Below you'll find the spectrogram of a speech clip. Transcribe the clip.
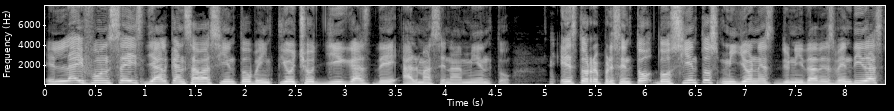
El iPhone 6 ya alcanzaba 128 GB de almacenamiento. Esto representó 200 millones de unidades vendidas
